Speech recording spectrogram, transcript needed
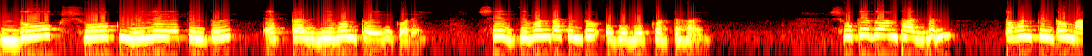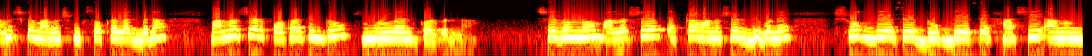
দুঃখ, সুখ মিলিয়ে কিন্তু একটা জীবন তৈরি করে। সেই জীবনটা কিন্তু উপভোগ করতে হয়। সুখে যখন থাকবেন, তখন কিন্তু মানুষকে মানুষ চোখে লাগবে না। মানুষের কথা কিন্তু মূল্যায়ন করবেন না। সেজন্য মানুষের, একটা মানুষের জীবনে সুখ দিয়েছে, দুঃখ দিয়েছে, হাসি, আনন্দ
